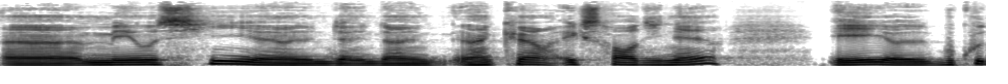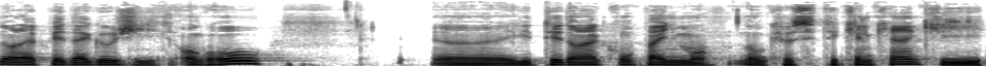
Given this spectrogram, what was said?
mais aussi d'un cœur extraordinaire et beaucoup dans la pédagogie. En gros, euh, il était dans l'accompagnement. Donc euh, c'était quelqu'un qui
